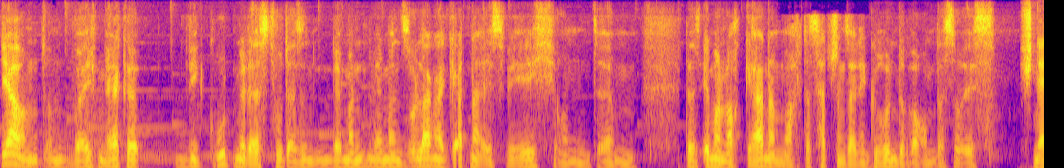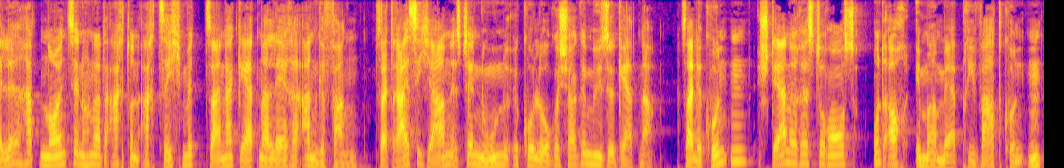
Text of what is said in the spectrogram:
ja, und, und weil ich merke, wie gut mir das tut. Also wenn man, wenn man so lange Gärtner ist wie ich und ähm, das immer noch gerne macht, das hat schon seine Gründe, warum das so ist. Schnelle hat 1988 mit seiner Gärtnerlehre angefangen. Seit 30 Jahren ist er nun ökologischer Gemüsegärtner. Seine Kunden, Sterne-Restaurants und auch immer mehr Privatkunden,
